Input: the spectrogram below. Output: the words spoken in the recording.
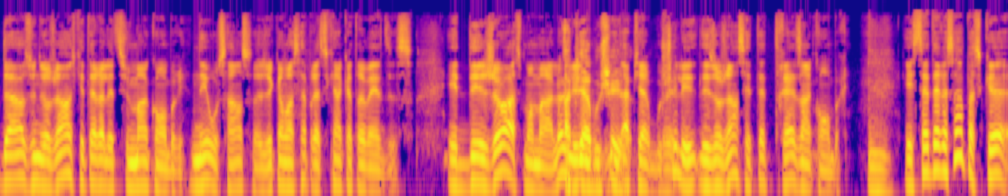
dans une urgence qui était relativement encombrée. Né au sens, j'ai commencé à pratiquer en 90. Et déjà à ce moment-là, À Pierre-Boucher, Oui. les, les urgences étaient très encombrées. Et c'est intéressant parce que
